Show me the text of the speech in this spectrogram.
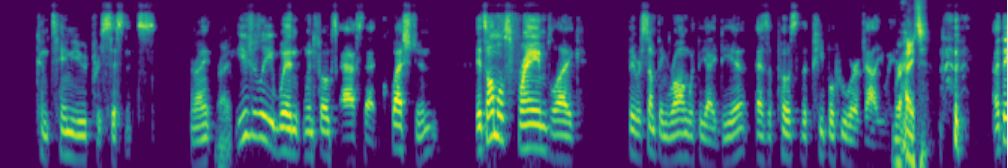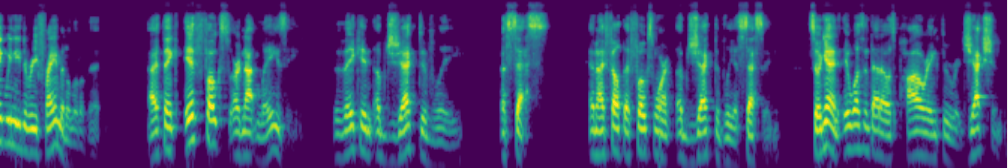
continued persistence, right? Right. Usually when when folks ask that question, it's almost framed like there was something wrong with the idea as opposed to the people who were evaluating. Right. I think we need to reframe it a little bit. I think if folks are not lazy, they can objectively assess. And I felt that folks weren't objectively assessing. So again, it wasn't that I was powering through rejection.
